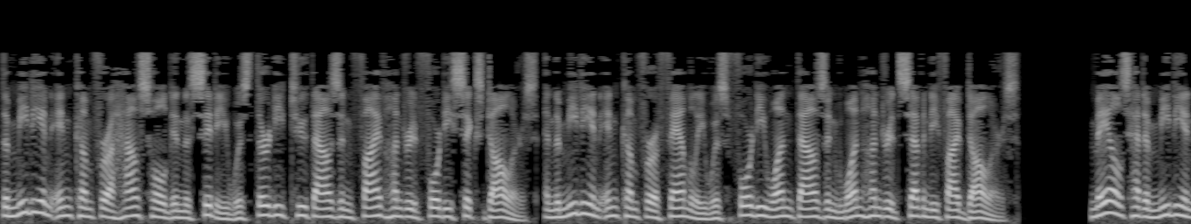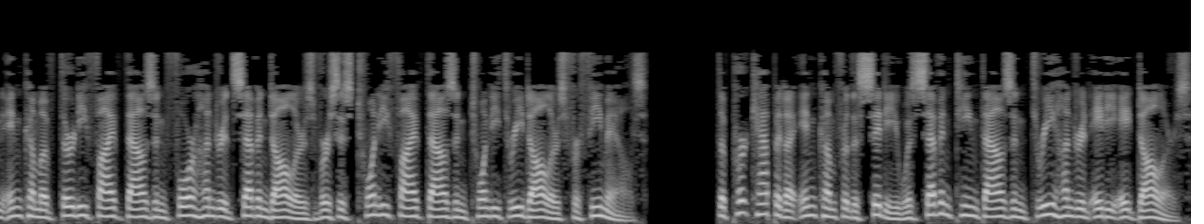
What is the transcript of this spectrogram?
The median income for a household in the city was $32,546, and the median income for a family was $41,175. Males had a median income of $35,407 versus $25,023 for females. The per capita income for the city was $17,388.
